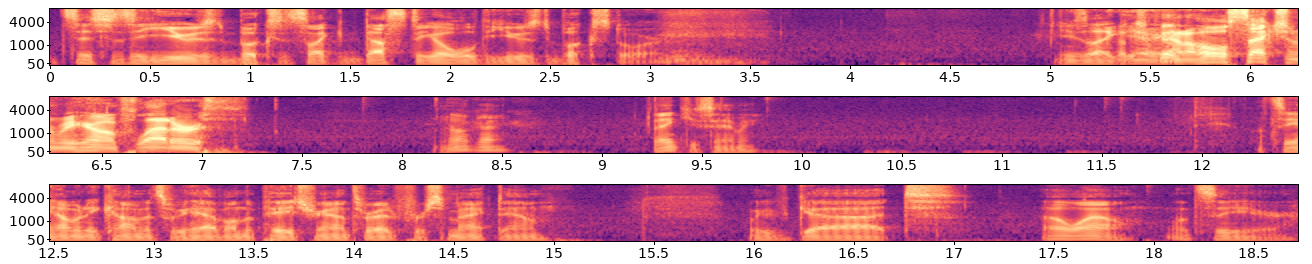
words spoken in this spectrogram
it's this is a used books. It's like a dusty old used bookstore. He's like, That's yeah, I got a whole section over here on flat Earth. Okay, thank you, Sami. Let's see how many comments we have on the Patreon thread for SmackDown. We've got. Oh wow, let's see here.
